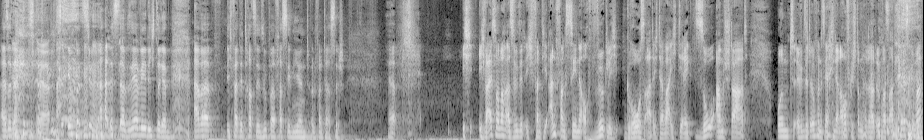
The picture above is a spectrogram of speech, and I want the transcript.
Also da ist ja. so emotional ist da sehr wenig drin. Aber ich fand den trotzdem super faszinierend und fantastisch. Ja. Ich, ich weiß noch, also wie gesagt, ich fand die Anfangsszene auch wirklich großartig. Da war ich direkt so am Start. Und äh, wie gesagt, irgendwann ist er dann aufgestanden, hat, hat irgendwas anderes gemacht.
